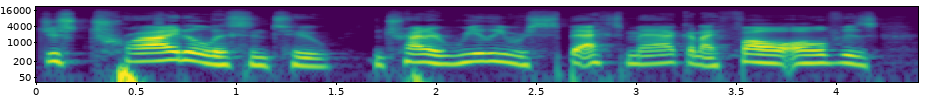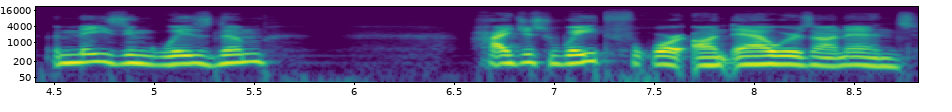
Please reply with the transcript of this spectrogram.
just try to listen to and try to really respect Mac, and I follow all of his amazing wisdom. I just wait for it on hours on end.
